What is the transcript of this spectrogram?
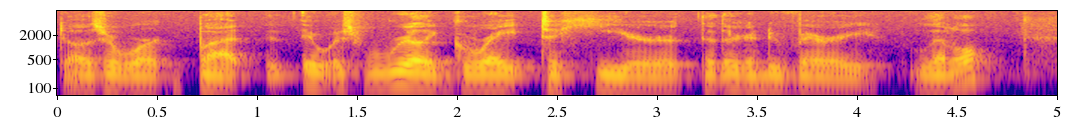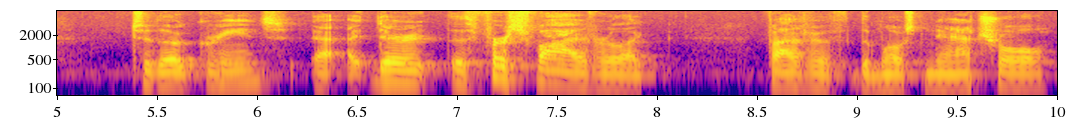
dozer work, but it was really great to hear that they're going to do very little to the greens. Uh, They're the first five are like five of the most natural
